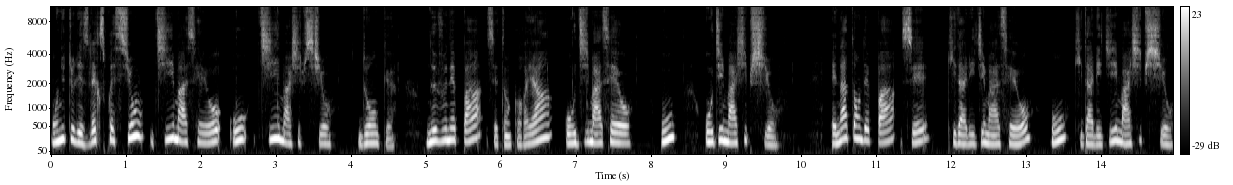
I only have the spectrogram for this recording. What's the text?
on utilise l'expression jimaseo ou jimashipsio. Donc, ne venez pas, c'est en coréen ojimaseo ou ojimashipsio. Et n'attendez pas, c'est kidarijimashio ou 기다리지 마십시오.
